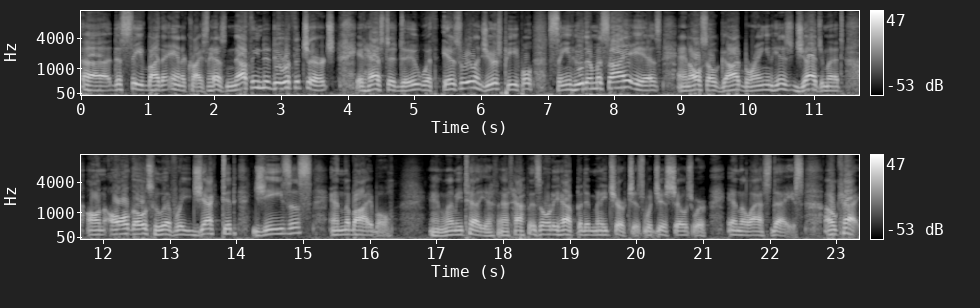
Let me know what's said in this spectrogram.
uh, deceived by the Antichrist. It has nothing to do with the church, it has to do with Israel and Jewish people seeing who their Messiah Is, and also God bringing his judgment on all those who have rejected Jesus and the Bible. And let me tell you, that has already happened in many churches, which just shows we're in the last days. Okay.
